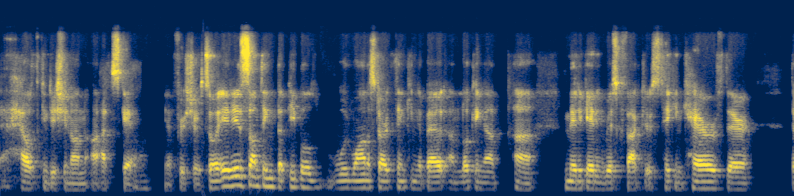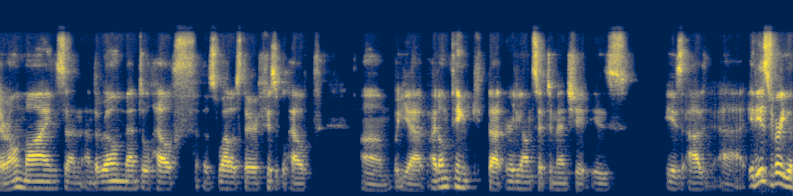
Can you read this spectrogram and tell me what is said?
health condition on at scale. Yeah, for sure. So it is something that people would want to start thinking about and looking at uh, mitigating risk factors, taking care of their their own minds and, and their own mental health as well as their physical health. Um, but yeah, I don't think that early onset dementia is is as uh, it is very a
